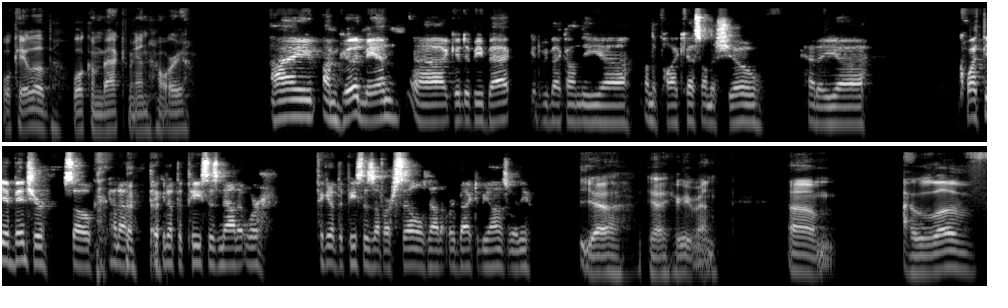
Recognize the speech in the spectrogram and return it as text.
Well, Caleb, welcome back, man. How are you? I I'm good, man. Uh, good to be back. Good to be back on the uh, on the podcast on the show. Had a uh, quite the adventure. So kind of picking up the pieces now that we're picking up the pieces of ourselves now that we're back. To be honest with you. Yeah, yeah, I hear you, man. Um, I love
